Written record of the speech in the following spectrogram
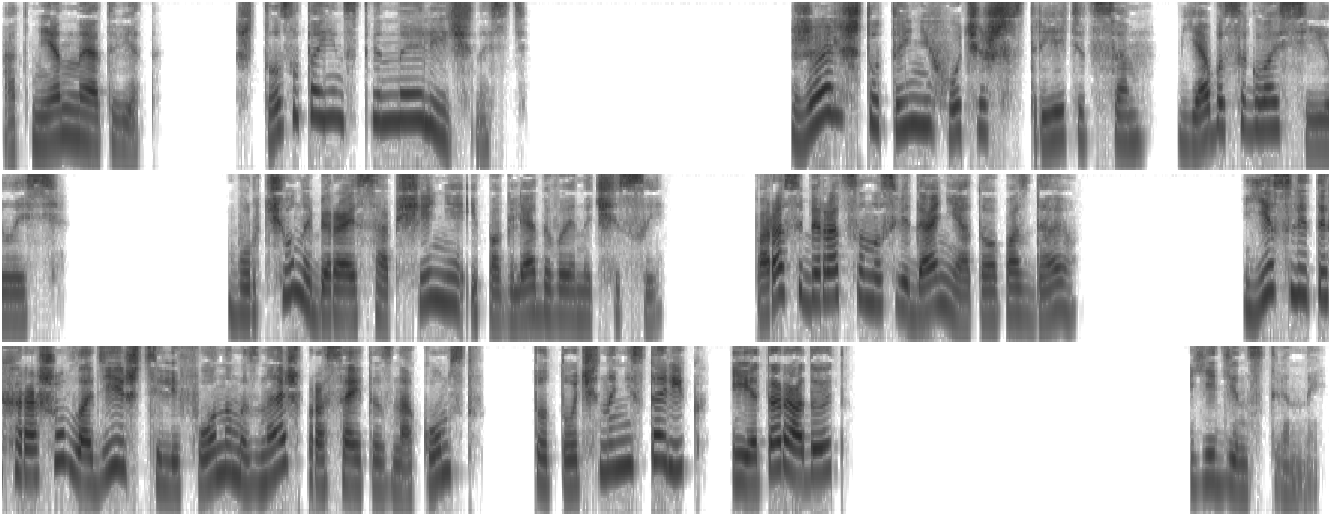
Отменный ответ. Что за таинственная личность? Жаль, что ты не хочешь встретиться. Я бы согласилась. Бурчу, набирая сообщение и поглядывая на часы. Пора собираться на свидание, а то опоздаю. Если ты хорошо владеешь телефоном и знаешь про сайты знакомств, то точно не старик, и это радует. Единственный.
